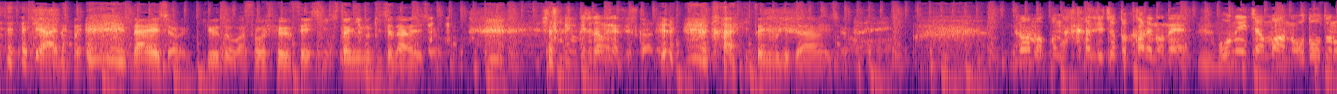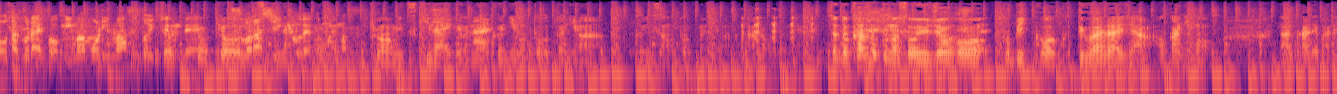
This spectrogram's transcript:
いやダメダメでしょ弓道はそういう精神人に向けちゃダメでしょ 人に向けちゃダメなやつですからね。は い人に向けちゃダメでしょまあまあこんな感じでちょっと彼のね、うん。お姉ちゃんもあの弟のオタクライフを見守りますと言ってるんで素晴らしい兄弟だと思います。興味尽きないけどね、はい。国弟には。国さん弟には。なるほどね。ちょっと家族のそういう情報トピックを送ってください。じゃあ他にも。なんかあればね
